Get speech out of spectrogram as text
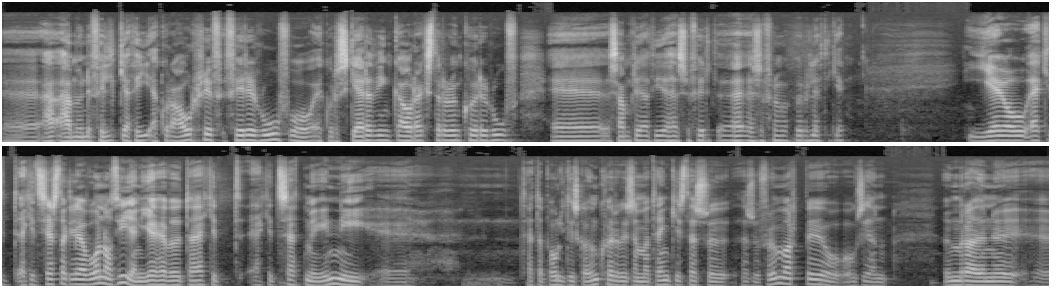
eh, að muni fylgja því ekkur áhrif fyrir rúf og ekkur skerðing á rekstraröngveri rúf eh, samlega því að þessu, þessu frumvapur lefti gegn? Ég á ekkit, ekkit sérstaklega vona á því en ég hef auðvitað ekkit, ekkit sett mig inn í e, þetta pólitíska umhverfi sem að tengist þessu, þessu frumvarfi og, og síðan umræðinu e,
